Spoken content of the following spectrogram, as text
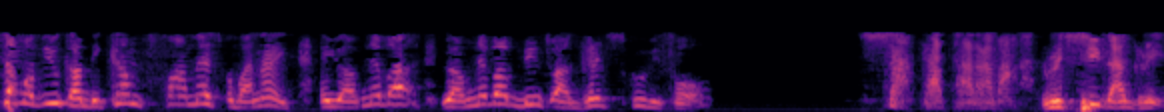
Some of you can become farmers overnight and you have never you have never been to a great school before. Shakataraba. Receive that grace.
